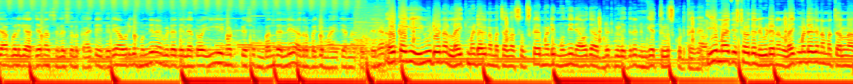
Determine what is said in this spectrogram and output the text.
ಜಾಬ್ಗಳಿಗೆ ಅರ್ಜಿಯನ್ನು ಸಲ್ಲಿಸಲು ಕಾಯ್ತಾ ಇದ್ದೀರಿ ಅವರಿಗೆ ಮುಂದಿನ ವಿಡಿಯೋದಲ್ಲಿ ಅಥವಾ ಈ ನೋಟಿಫಿಕೇಶನ್ ಬಂದಲ್ಲಿ ಅದರ ಬಗ್ಗೆ ಮಾಹಿತಿಯನ್ನು ಕೊಡ್ತೇನೆ. ಅದಕ್ಕಾಗಿ ಈ ವಿಡಿಯೋನ ಲೈಕ್ ಮಾಡಿದಾಗ ನಮ್ಮ ಚಾನಲ್ ಸಬ್ಸ್ಕ್ರೈಬ್ ಮಾಡಿ ಮುಂದಿನ ಯಾವುದೇ ಅಪ್ಡೇಟ್ಗಳಿದ್ರೆ ನಿಮಗೆ ತಿಳಿಸ್ಕೊಡ್ತೇವೆ. ಈ ಮಾಹಿತಿ ಇಷ್ಟವಾದಲ್ಲಿ ವಿಡಿಯೋನ ಲೈಕ್ ಮಾಡಿದಾಗ ನಮ್ಮ ಚಾನಲ್ನ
